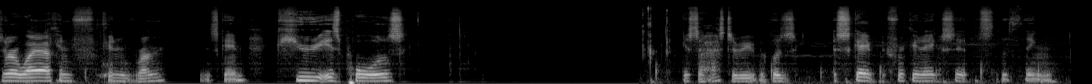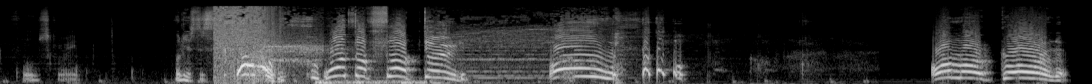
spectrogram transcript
Is there a way I can freaking run in this game? Q is pause. Guess it has to be because escape freaking exits the thing full screen. What is this? Oh! What the fuck, dude? Oh! oh my god!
